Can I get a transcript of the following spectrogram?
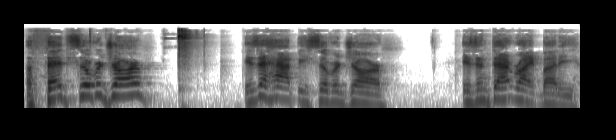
A fed silver jar is a happy silver jar. Isn't that right, buddy?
